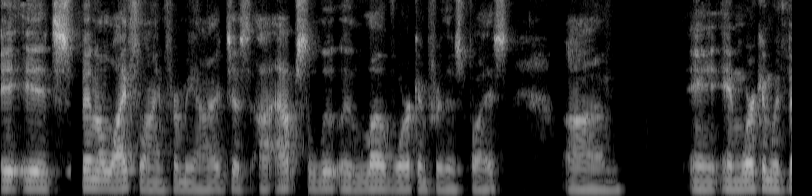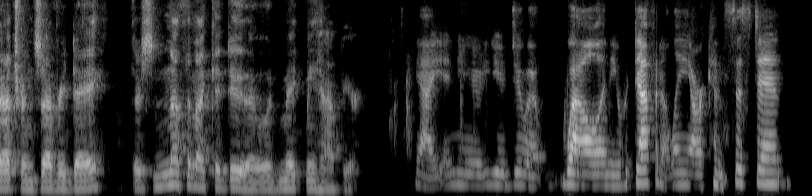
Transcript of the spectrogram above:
it, it's been a lifeline for me. I just, I absolutely love working for this place um, and, and working with veterans every day. There's nothing I could do that would make me happier. Yeah, and you you do it well, and you definitely are consistent.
